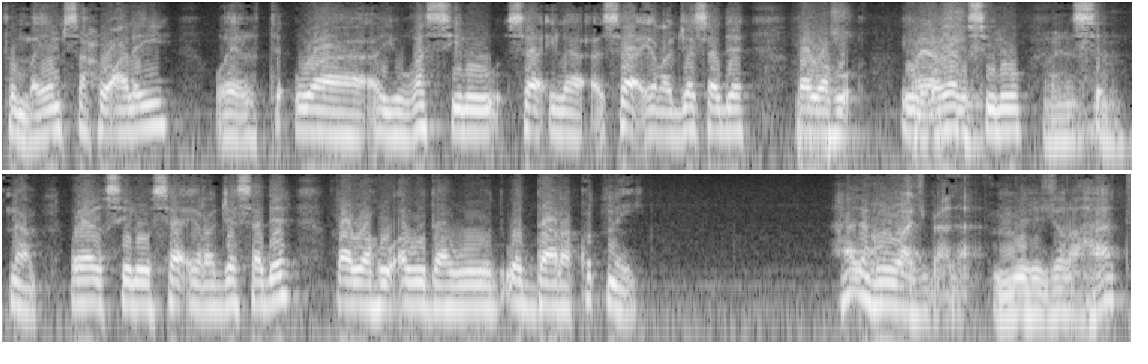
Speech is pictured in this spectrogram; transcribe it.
ثم يمسح عليه ويغسل سائل سائر جسده. رواه ويغسل. نعم. ويغسل سائر جسده. رواه أبو داود والدار قطني هذا هو الواجب على من به جراحات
